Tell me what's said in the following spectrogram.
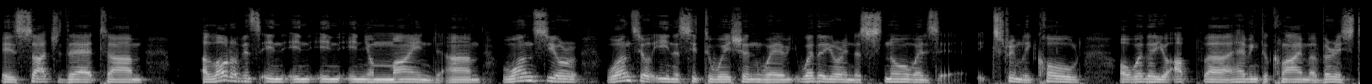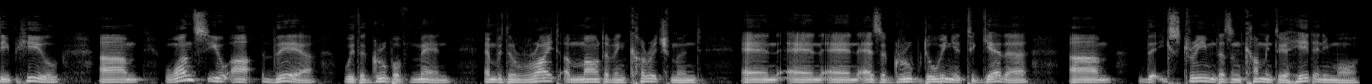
is such that um, a lot of it's in in in, in your mind. Um, once you're once you're in a situation where whether you're in the snow where it's extremely cold or whether you're up uh, having to climb a very steep hill, um, once you are there with a group of men and with the right amount of encouragement and and and as a group doing it together, um, the extreme doesn't come into your head anymore.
